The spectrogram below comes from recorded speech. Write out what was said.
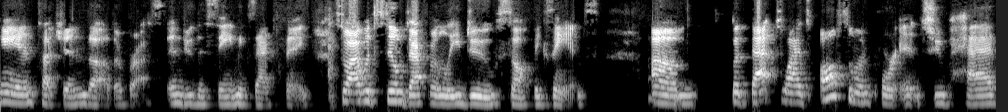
hand touching the other breast, and do the same exact thing. So I would still definitely do self exams. Um, but that's why it's also important to have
